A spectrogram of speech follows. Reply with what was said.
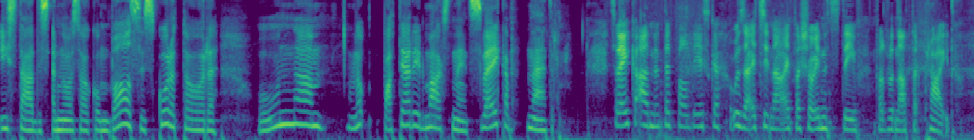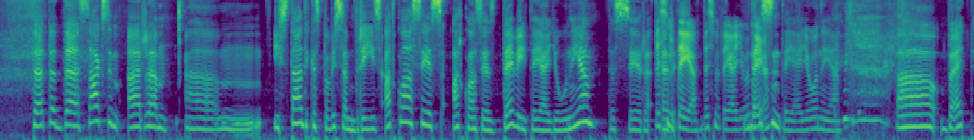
izstādes ar nosaukumu Balsis, kuratore un um, nu, pati arī ir mākslinieca. Sveika, Nētra! Sveika, Anita! Paldies, ka uzaicināji par šo iniciatīvu, par runāt par praidu. Tātad uh, sāksim ar um, um, izstādi, kas pavisam drīz atklāsies. Atklāsies 9. jūnijā. Tas ir 10. 10. jūnijā. 10. jūnijā. uh, bet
